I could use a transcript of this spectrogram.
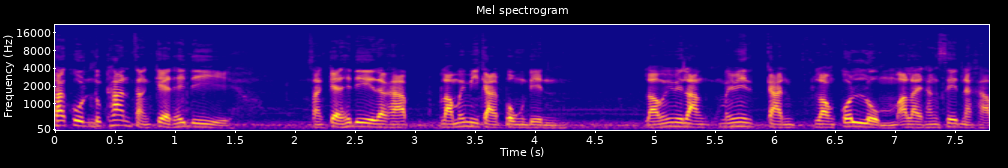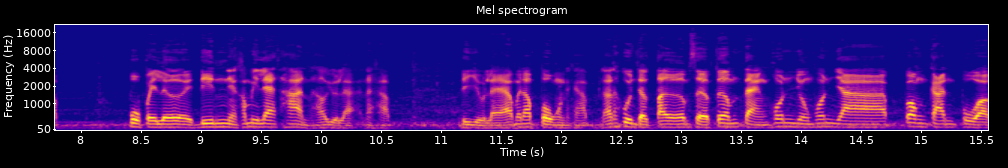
ถ้าคุณทุกท่านสังเกตให้ดี สังเกตให้ดีนะครับ เราไม่มีการปรุงดิน เราไม่มีรังไม่มีการลองก้นหลุมอะไรทั้งสิ้นนะครับปลูกไปเลยดินเนี่ยเขามีแร่ธาตุของเขาอยู่แล้วนะครับ ดีอยู่แล้วไม่ต้องปรุงนะครับ แล้วถ้าคุณจะเติมเสริมเติมแต่งพ่นยงพ่นยาป้องกันปวก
